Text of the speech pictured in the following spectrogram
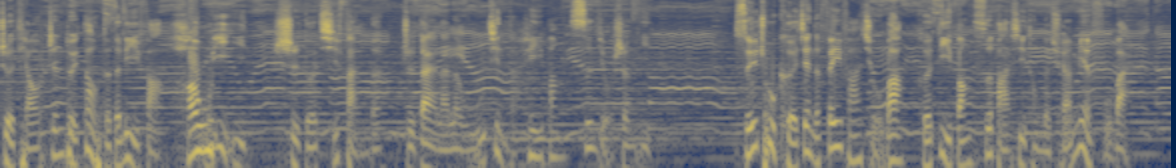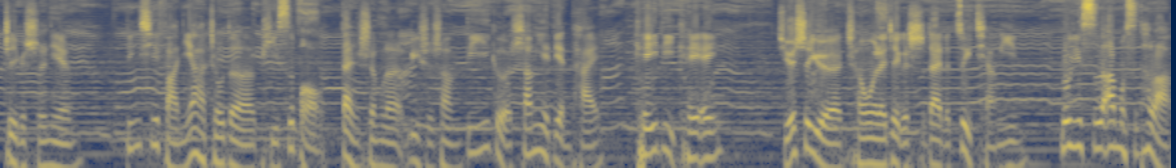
这条针对道德的立法毫无意义，适得其反的，只带来了无尽的黑帮私酒生意。随处可见的非法酒吧和地方司法系统的全面腐败。这个十年，宾夕法尼亚州的匹兹堡诞生了历史上第一个商业电台 KDKA，爵士乐成为了这个时代的最强音。路易斯·阿姆斯特朗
